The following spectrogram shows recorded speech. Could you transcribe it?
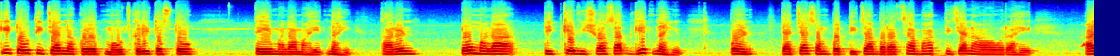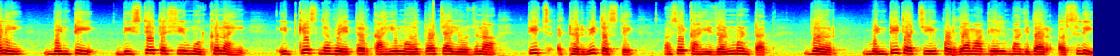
की तो तिच्या नकळत मौज करीत असतो? ते मला माहीत नाही. कारण तो मला तितके विश्वासात घेत नाही. पण त्याच्या संपत्तीचा बराचसा भाग तिच्या नावावर आहे. आणि बिंटी दिसते तशी मूर्ख नाही. इतकेच नव्हे तर काही महत्त्वाच्या योजना तीच ठरवीत असते असे काही जण म्हणतात. जर बिंटी त्याची पडद्यामागील भागीदार असली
